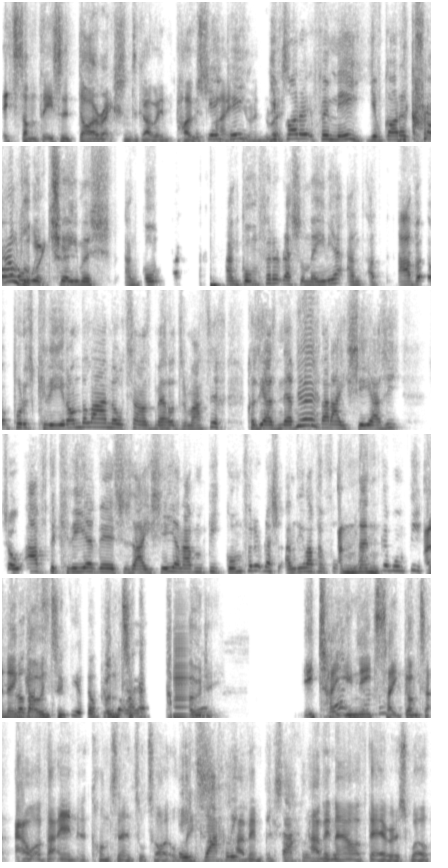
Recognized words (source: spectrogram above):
It's something. It's a direction to go in post Mania and you've got it. for me, you've got to crowd go with. Sheamus and Gun and Gunther at WrestleMania and have uh, put his career on the line. No, it sounds melodramatic because he has never Yeah. done that IC, has he? So have the career versus IC and have him beat Gun for it, rest- and he'll have a fucking And then- anger, won't he? and then Well, go that's, into you know, Gunther like. Cody. You take Yeah, you need to take Gunther out of that intercontinental title. mix. exactly, Have him exactly. have him out of there as well.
